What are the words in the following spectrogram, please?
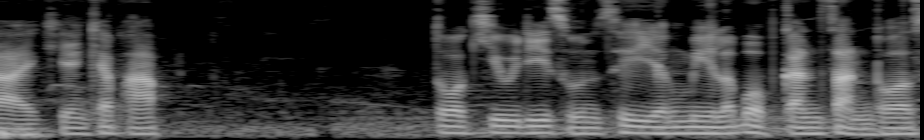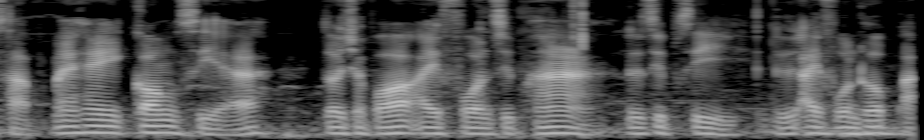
ดายเพียงแค่พับ ตัว QD 0 4ยังมีระบบกันสั่นโทรศัพท์ไม่ให้กล้องเสีย โดยเฉพาะ iPhone 15 หรือ 14 หรือ iPhone ทั่วไป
